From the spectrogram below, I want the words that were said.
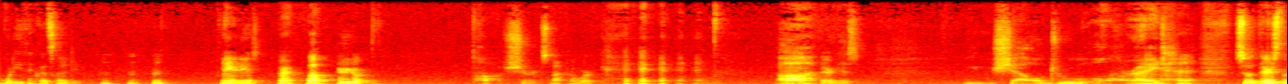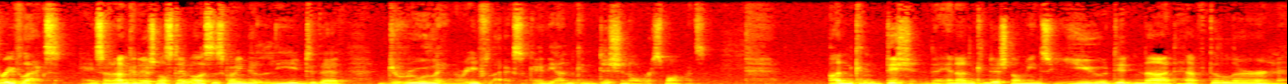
what do you think that's going to do? Hmm? Hmm? Hmm? Any ideas? All right, well, here you go. Oh, sure, it's not going to work. ah, there it is. You shall drool, right? so there's the reflex. Okay, so an unconditional stimulus is going to lead to that drooling reflex, okay, the unconditional response. Unconditioned and unconditional means you did not have to learn.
